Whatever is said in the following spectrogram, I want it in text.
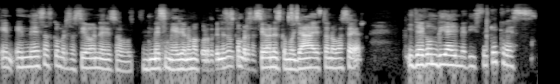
en, en esas conversaciones, o mes y medio, no me acuerdo, que en esas conversaciones como ya esto no va a ser. Y llega un día y me dice, ¿qué crees?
